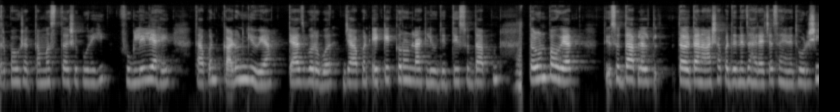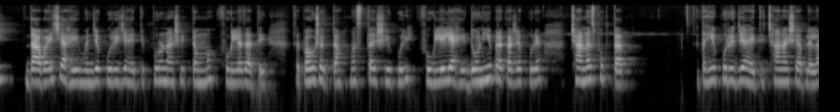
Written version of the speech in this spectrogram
तर पाहू शकता मस्त अशी पुरी ही फुगलेली आहे. तर आपण काढून घेऊया. त्याचबरोबर ज्या आपण एक एक करून लाटली होती तीसुद्धा आपण तळून पाहूयात. तीसुद्धा आपल्याला तळताना अशा पद्धतीने झाऱ्याच्या सहाय्याने थोडीशी दाबायची आहे म्हणजे पुरी जी आहे ती पूर्ण अशी टम्म फुगल्या जाते. तर पाहू शकता मस्त अशी पुरी फुगलेली आहे. दोन्ही प्रकारच्या पुऱ्या छानच फुगतात. तर ही पुरी जी आहे ती छान अशी आपल्याला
